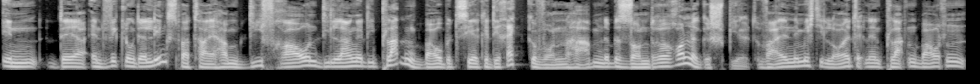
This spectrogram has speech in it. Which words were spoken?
in der Entwicklung der Linkspartei haben die Frauen, die lange die Plattenbaubezirke direkt gewonnen haben, eine besondere Rolle gespielt, weil nämlich die Leute in den Plattenbauten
